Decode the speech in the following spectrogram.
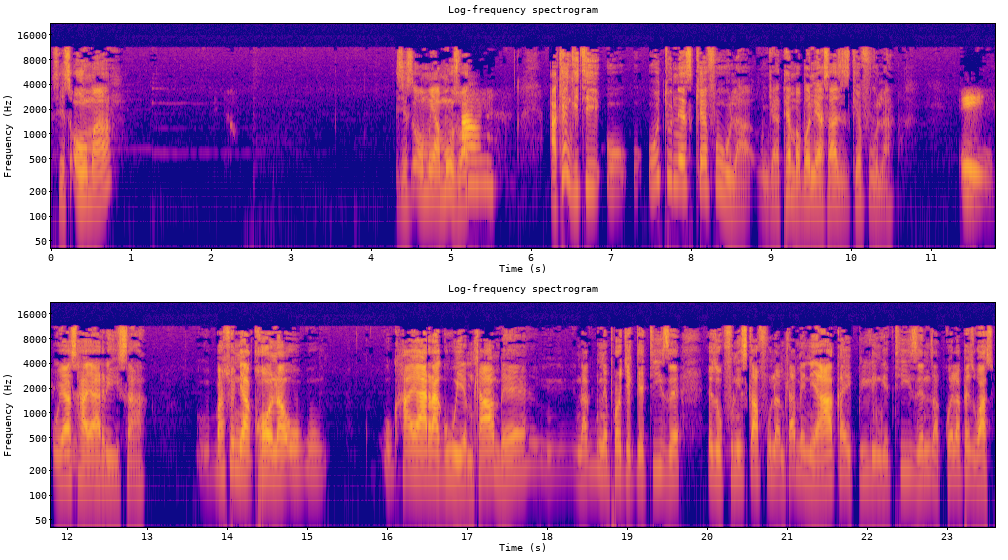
Sesioma sesioma uyamuzwa? Um akhe ngithi uthi unesikhefula ngiyathemba bona uyasazi isikhefula eh uyasihayarisa. Basho niyakhona ukuhayara kuye mhlambe nakune-project ethize ezokufuna isikafula mhlambe niyakha ibuilding ethize nizakukhwela phezu kwaso.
